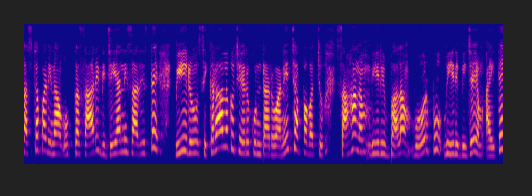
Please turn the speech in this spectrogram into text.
కష్టపడినా ఒక్కసారి విజయాన్ని సాధిస్తే వీరు శిఖరాలకు చేరుకుంటారు అని చెప్పవచ్చు. సహనం వీరి బలం ఓర్పు వీరి విజయం అయితే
